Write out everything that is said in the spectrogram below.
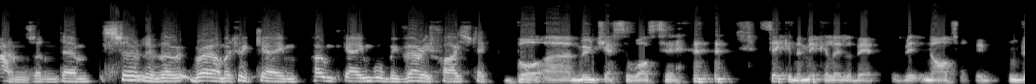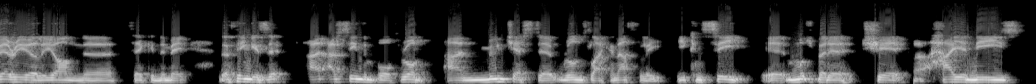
fans. And um, certainly the Real Madrid game, home game, will be very feisty. But uh, Moonchester was to taking the mick a little bit. It a bit naughty from very early on, uh, taking the mick. The thing is that I, have seen them both run, and Moonchester runs like an athlete. You can see uh, much better shape, uh, higher knees.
